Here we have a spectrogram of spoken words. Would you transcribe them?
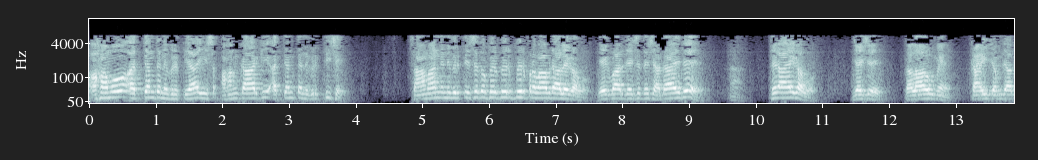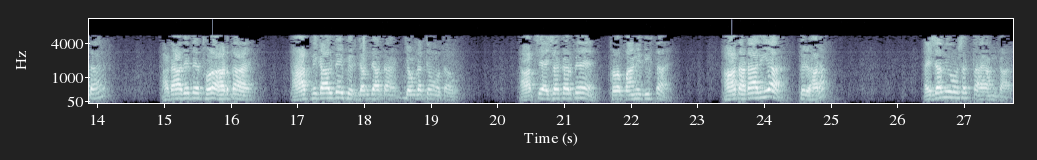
अहमो अत्यंत निवृत्तिया, इस अहंकार की अत्यंत निवृत्ति से। सामान्य निवृत्ति से तो फिर फिर फिर प्रभाव डालेगा वो। एक बार जैसे तैसे हटाए थे फिर आएगा वो। जैसे तालाब में काई जम जाता है, हटा देते, थोड़ा हटता है, हाथ निकालते, फिर जम जाता है, क्यों का क्यों होता हो हाथ से ऐसा करते हैं, थोड़ा पानी दिखता है। हाथ हटा दिया, फिर हरा। ऐसा भी हो सकता है अहंकार।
